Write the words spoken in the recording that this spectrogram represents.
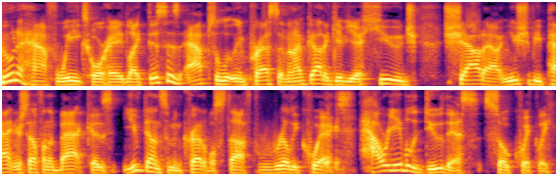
two and a half weeks, Jorge, like this is absolutely impressive, and I've got to give you a huge shout out, and you should be patting yourself on the back because you've done some incredible stuff really quick. Thanks. How are you able to do this so quickly?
